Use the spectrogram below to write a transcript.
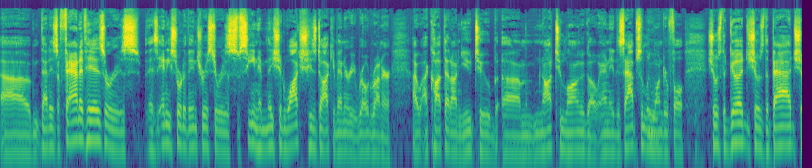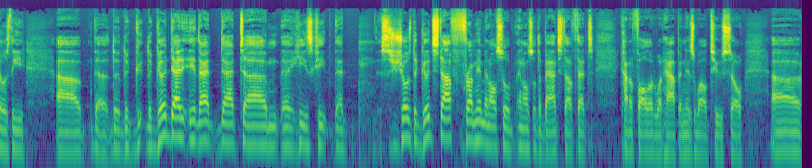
um, that is a fan of his or is has any sort of interest or has seen him, they should watch his documentary Roadrunner. I, I caught that on YouTube um, not too long ago, and it is absolutely mm-hmm. wonderful. Shows the good, shows the bad, shows the uh, the, the the the good that that that um, uh, he's he, that shows the good stuff from him and also and also the bad stuff that's kind of followed what happened as well too. So. Uh,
